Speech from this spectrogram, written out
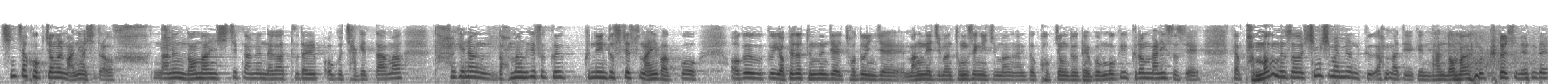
진짜 걱정을 많이 하시더라고. 하, 나는 너만 시집 가면 내가 두 다리를 뻗고 자겠다. 막다 그냥 너만 그래서 그 큰누님도 스트레스 많이 받고 어 그 그 옆에서 듣는 이제 저도 이제 막내지만 동생이지만 또 걱정도 되고 뭐 그런 말이 있었어요. 그냥 밥 먹으면서 심심하면 그 한마디 이렇게 난 너만 뭐 그러시는데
